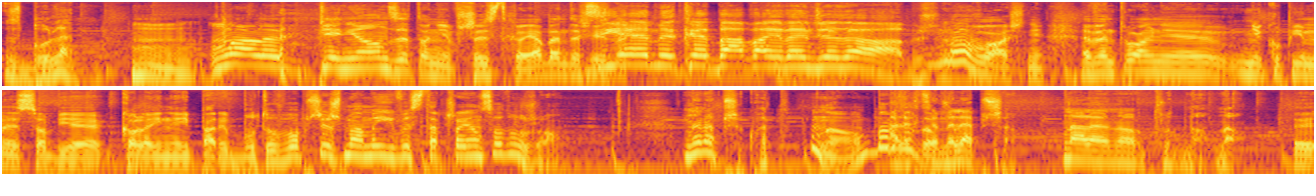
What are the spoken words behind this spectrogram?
z bólem. Hmm. No ale pieniądze to nie wszystko. Ja będę się jednak... Zjemy kebaba i będzie dobrze. No właśnie. Ewentualnie nie kupimy sobie kolejnej pary butów, bo przecież mamy ich wystarczająco dużo. No na przykład. No, bardzo Ale chcemy dobrze. lepsze. No ale no trudno, no. Y,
